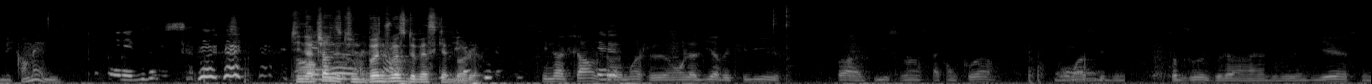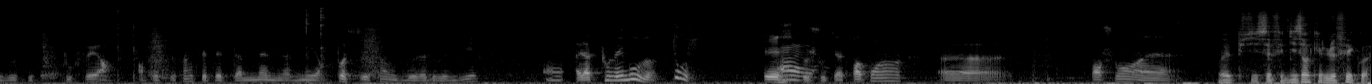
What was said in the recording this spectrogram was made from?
mais quand même. Tina Charles est une bonne joueuse de basketball. Tina Charles, euh, moi je, on l'a dit avec Lily, je sais pas, 10, 20, 50 fois. Pour moi, c'est une top joueuse de la WNBA. C'est une joueuse qui sait tout faire en poste 5. C'est peut-être la même la meilleure poste 5 de la WNBA. Ouais. Elle a tous les moves, tous. Et elle peut shooter à 3 points. Euh, franchement, euh, Ouais, puis ça fait 10 ans qu'elle le fait, quoi.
